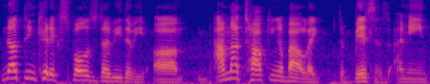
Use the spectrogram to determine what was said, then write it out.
nothing could expose WWE. Um, I'm not talking about like the business. I mean,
